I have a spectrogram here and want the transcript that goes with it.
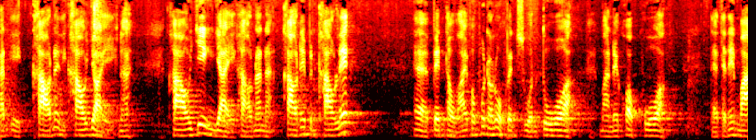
กันอีกข่าวนั่นอีกข่าวใหญ่นะข่าวยิ่งใหญ่ข่าวนั้นนะ่ะข่าวนี้เป็นข่าวเล็ก เป็นถวายพระพุทธรูปเป็นส่วนตัวมาในครอบครัว แต่แต่ได้มา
